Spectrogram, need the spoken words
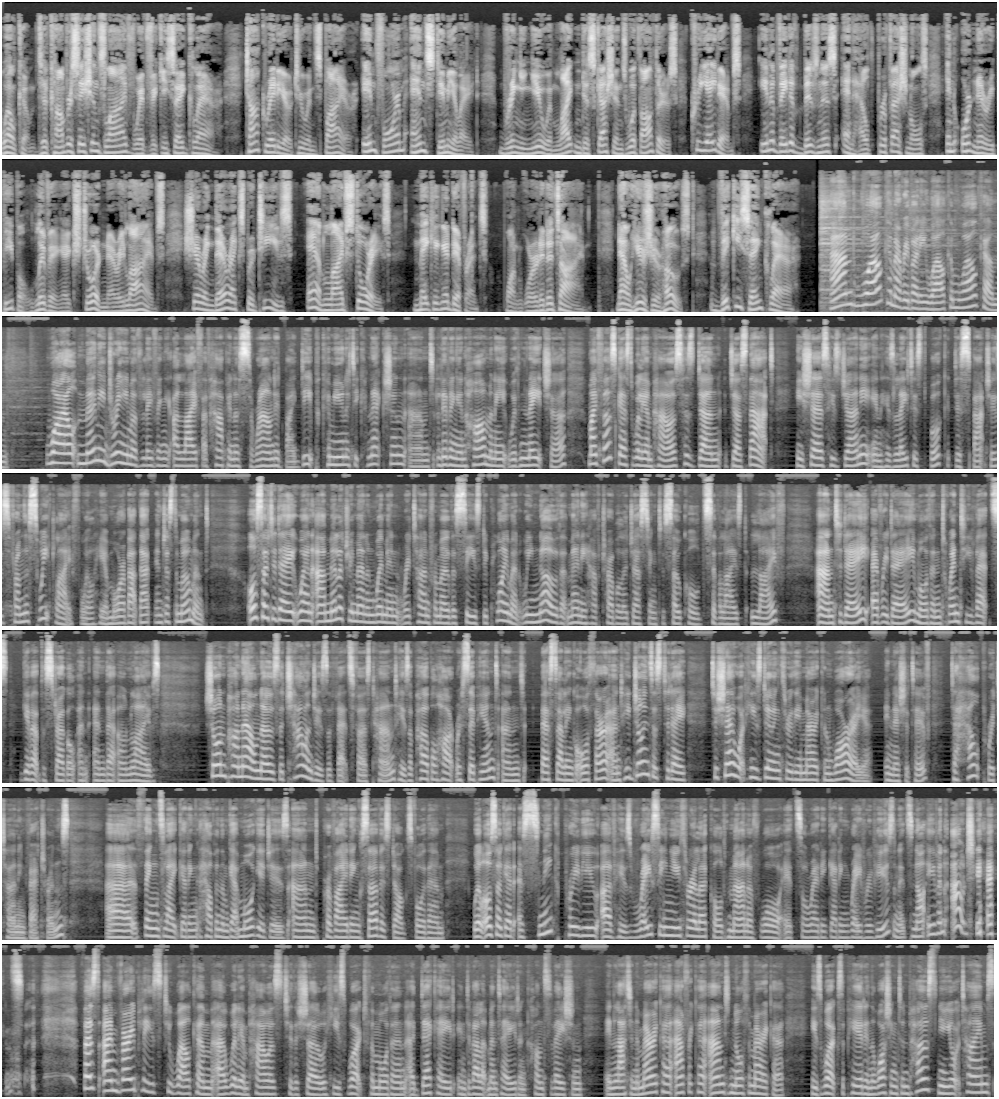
Welcome to Conversations Live with Vicki St. Clair. Talk radio to inspire, inform, and stimulate, bringing you enlightened discussions with authors, creatives, innovative business and health professionals, and ordinary people living extraordinary lives, sharing their expertise and life stories, making a difference, one word at a time. Now here's your host, Vicki St. Clair. And welcome, everybody. Welcome, welcome. While many dream of living a life of happiness surrounded by deep community connection and living in harmony with nature, my first guest, William Powers, has done just that. He shares his journey in his latest book, Dispatches from the Sweet Life. We'll hear more about that in just a moment. Also, today, when our military men and women return from overseas deployment, we know that many have trouble adjusting to so called civilized life. And today, every day, more than 20 vets give up the struggle and end their own lives. Sean Parnell knows the challenges of vets firsthand. He's a Purple Heart recipient and best-selling author, and he joins us today to share what he's doing through the American Warrior Initiative to help returning veterans. Uh, things like getting helping them get mortgages and providing service dogs for them. We'll also get a sneak preview of his racy new thriller called Man of War. It's already getting rave reviews and it's not even out yet. First, I'm very pleased to welcome uh, William Powers to the show. He's worked for more than a decade in development aid and conservation in Latin America, Africa, and North America. His works appeared in the Washington Post, New York Times,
